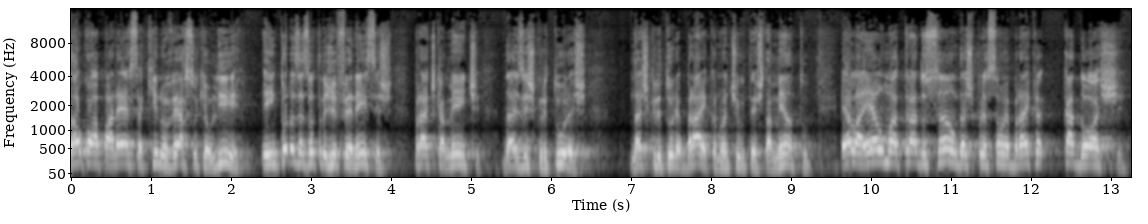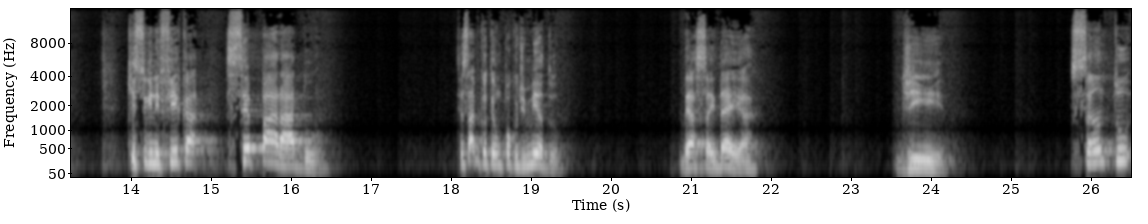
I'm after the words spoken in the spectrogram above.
tal qual aparece aqui no verso que eu li, e em todas as outras referências, praticamente, das Escrituras, na escritura hebraica, no Antigo Testamento, ela é uma tradução da expressão hebraica kadosh, que significa separado. Você sabe que eu tenho um pouco de medo dessa ideia de santo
